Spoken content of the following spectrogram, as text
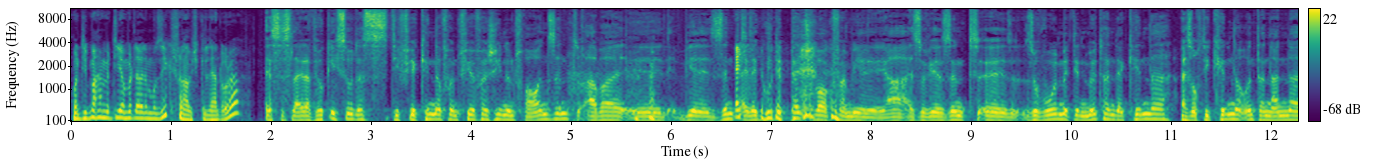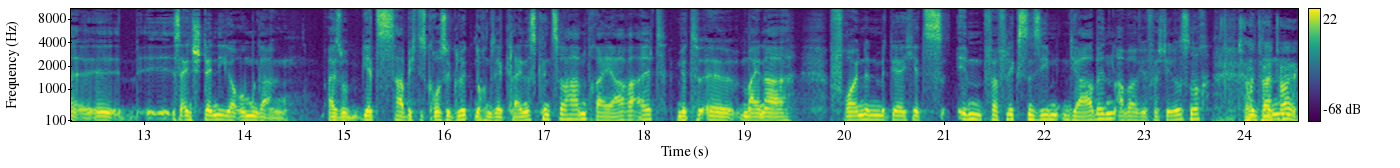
Und die machen mit dir mittlerweile Musik schon, habe ich gelernt, oder? Es ist leider wirklich so, dass die vier Kinder von vier verschiedenen Frauen sind, aber äh, wir sind eine gute Patchwork-Familie, ja. Also wir sind äh, sowohl mit den Müttern der Kinder als auch die Kinder untereinander äh, ist ein ständiger Umgang. Also jetzt habe ich das große Glück, noch ein sehr kleines Kind zu haben, drei Jahre alt, mit äh, meiner Freundin, mit der ich jetzt im verflixten siebten Jahr bin, aber wir verstehen uns noch. Toi, toi, toi.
